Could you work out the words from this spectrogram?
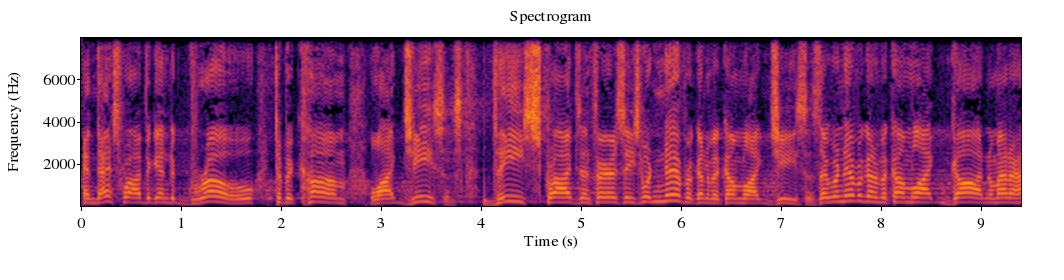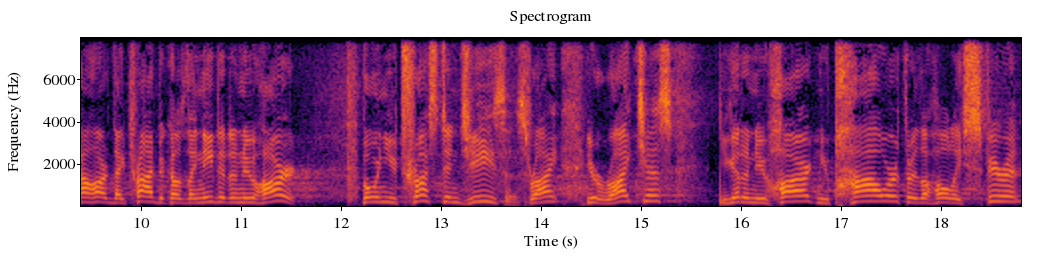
And that's where I begin to grow to become like Jesus. These scribes and Pharisees were never going to become like Jesus. They were never going to become like God, no matter how hard they tried, because they needed a new heart. But when you trust in Jesus, right, you're righteous, you get a new heart, new power through the Holy Spirit.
